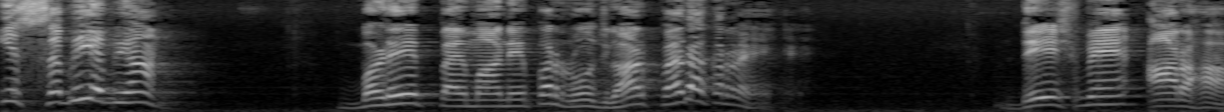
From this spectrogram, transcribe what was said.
ये सभी अभियान बड़े पैमाने पर रोज़गार पैदा कर रहे हैं। देश में आ रहा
